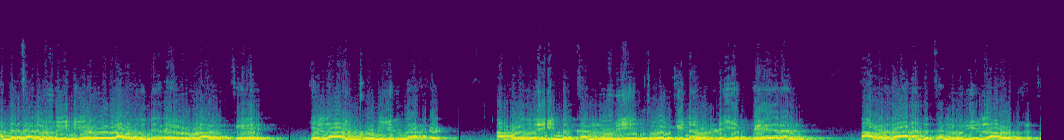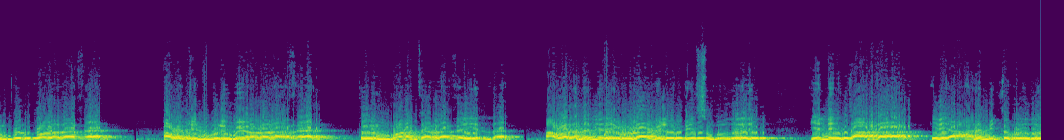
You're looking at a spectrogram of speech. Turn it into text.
அந்த கல்லூரியின் எழுபதாவது நிறைவு விழாவிற்கு எல்லாரும் கூடியிருந்தார்கள். அப்பொழுது இந்த கல்லூரியை துவக்கினவருடைய பேரன் அவர்தான் அந்த கல்லூரி எல்லாவற்றுக்கும் பொறுப்பாளராக அவற்றின் உரிமையாளராக பெரும் பணக்காரராக இருந்தார். அவர் அந்த நிறைவு விழாவிலே பேசும்போது என்னுடைய தாத்தா இதை ஆரம்பித்த போது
